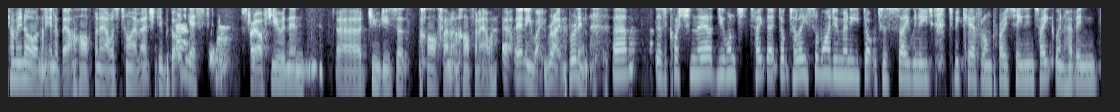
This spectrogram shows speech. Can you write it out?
coming on in about half an hour's time, actually. We've got a oh. guest straight after you, and then uh, Judy's at half an, half an hour. Uh, anyway, right, brilliant. Um, there's a question there. Do you want to take that, Dr. Lisa? Why do many doctors say we need to be careful on protein intake when having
